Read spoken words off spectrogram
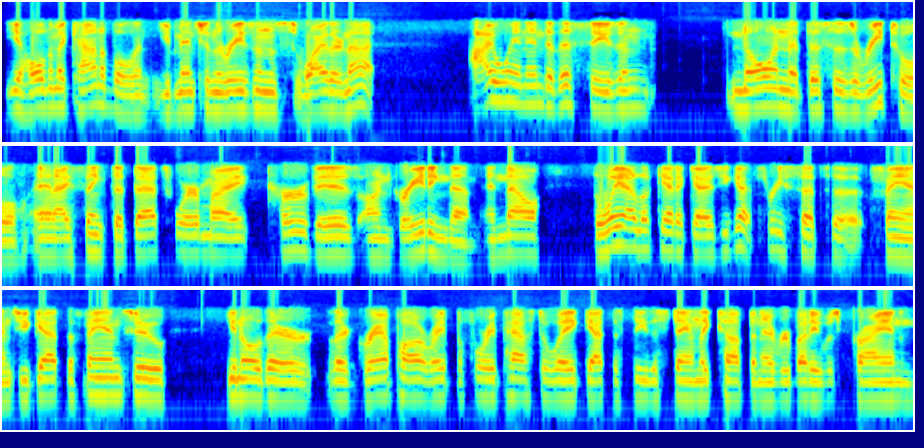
you hold them accountable. And you mentioned the reasons why they're not. I went into this season knowing that this is a retool, and I think that that's where my curve is on grading them. And now, the way I look at it, guys, you got three sets of fans. You got the fans who, you know, their their grandpa right before he passed away got to see the Stanley Cup, and everybody was crying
